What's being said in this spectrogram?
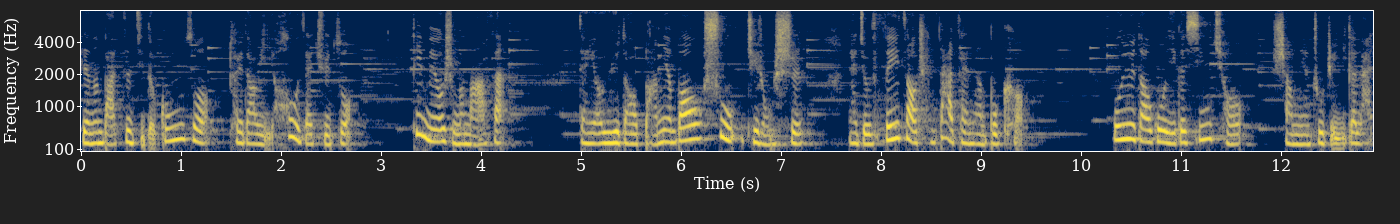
人们把自己的工作推到以后再去做，并没有什么麻烦。但要遇到拔面包树这种事，那就非造成大灾难不可。我遇到过一个星球，上面住着一个懒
